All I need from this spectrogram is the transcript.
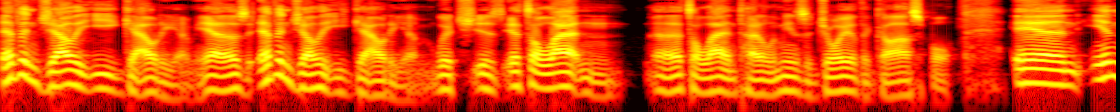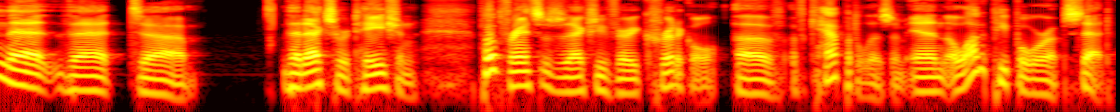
Evangelii Gaudium. Yeah, it was Evangelii Gaudium, which is, it's a Latin, uh, that's a Latin title. It means the joy of the gospel. And in that, that, uh, that exhortation, Pope Francis was actually very critical of, of capitalism, and a lot of people were upset.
